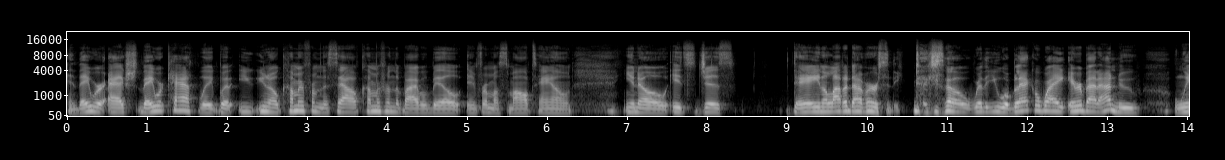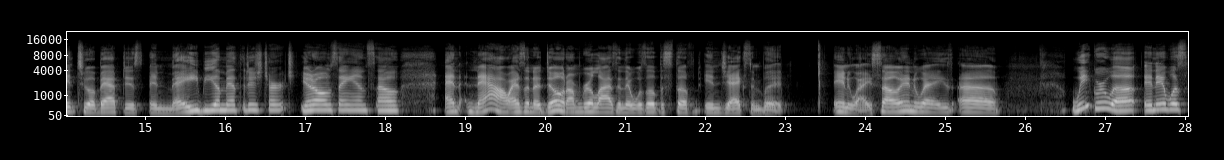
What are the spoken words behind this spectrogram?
and they were actually they were Catholic, but you you know, coming from the South, coming from the Bible Belt and from a small town, you know, it's just there ain't a lot of diversity. so whether you were black or white, everybody I knew went to a Baptist and maybe a Methodist church. You know what I'm saying? So, and now as an adult, I'm realizing there was other stuff in Jackson. But anyway, so anyways, uh, we grew up and it was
